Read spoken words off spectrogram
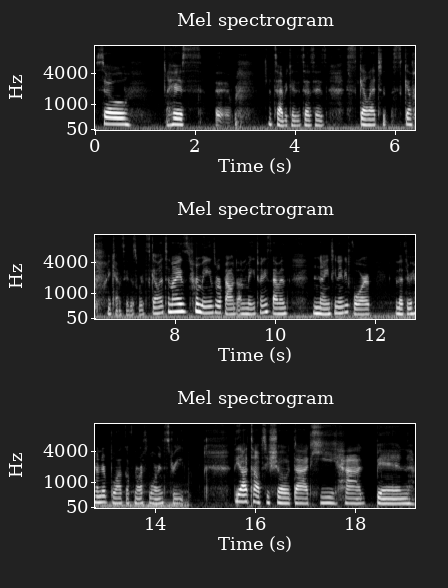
so his. Uh, it's sad because it says his skeleton, skeleton, I can't say this word, skeletonized remains were found on May 27th, 1994, in the 300 block of North Lawrence Street. The autopsy showed that he had been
